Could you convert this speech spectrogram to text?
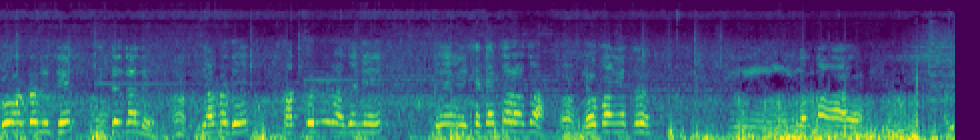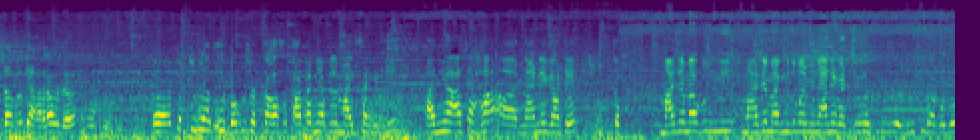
गोवर्धन येथे युद्ध झालं. त्यामध्ये सातकर्णी राजाने ते सेकंदचा राजा. नवपाण्याचं अं, यांना युद्धामध्ये हरवलं. अ, तर तुम्ही आता हे बघू शकता असं काकांनी आपल्याला माहिती सांगितली. आणि असा हा अ, नाणेघाट आहे. तर माझ्या मागून मी माझ्या मागून तुम्हाला मी नाणेघाटचे व्यवस्थित दृश्य दाखवतो.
